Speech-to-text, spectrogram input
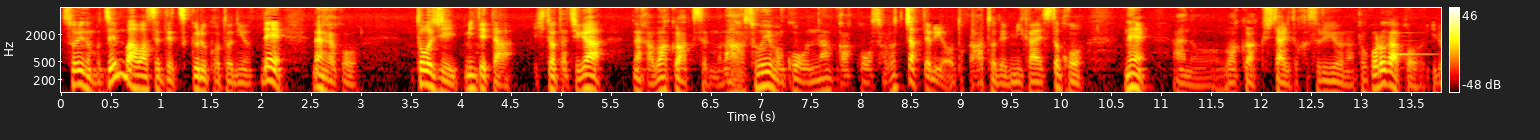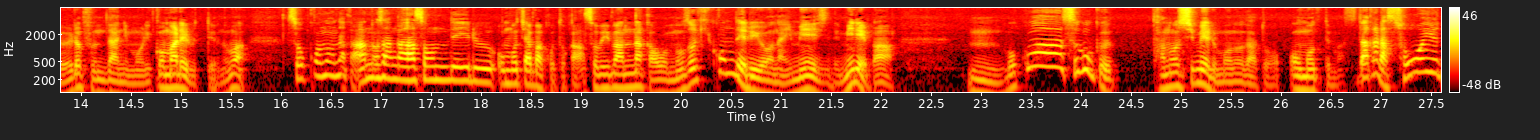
そういうのも全部合わせて作ることによってなんかこう当時見てた人たちがなんかワクワクするもんああそういえばこうなんかこう揃っちゃってるよとか後で見返すとこうねあのワクワクしたりとかするようなところがこういろいろふんだんに盛り込まれるっていうのはそこのなんか安野さんが遊んでいるおもちゃ箱とか遊び場の中を覗き込んでるようなイメージで見ればうん、僕はすごく楽しめるものだと思ってます。だからそういっ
